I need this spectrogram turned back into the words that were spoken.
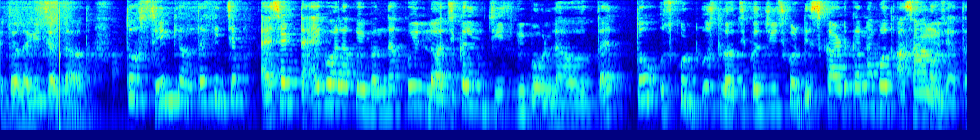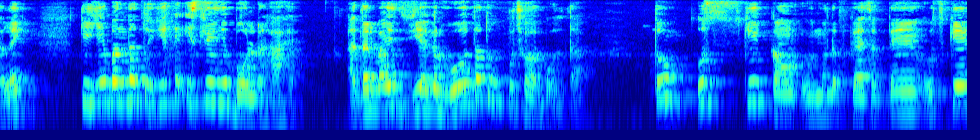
ये तो अलग ही चल रहा होता। तो सीन क्या होता है कि जब ऐसे टैग वाला कोई बंदा कोई लॉजिकल चीज़ भी बोल रहा होता है तो उसको, उस लॉजिकल चीज़ को डिस्कार्ड करना बहुत आसान हो जाता है। लाइक कि ये बंदा तो ये है, इसलिए ये बोल रहा है। अदरवाइज़ ये अगर वो होता तो कुछ और बोलता। तो उसके मतलब कह सकते हैं, उसके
